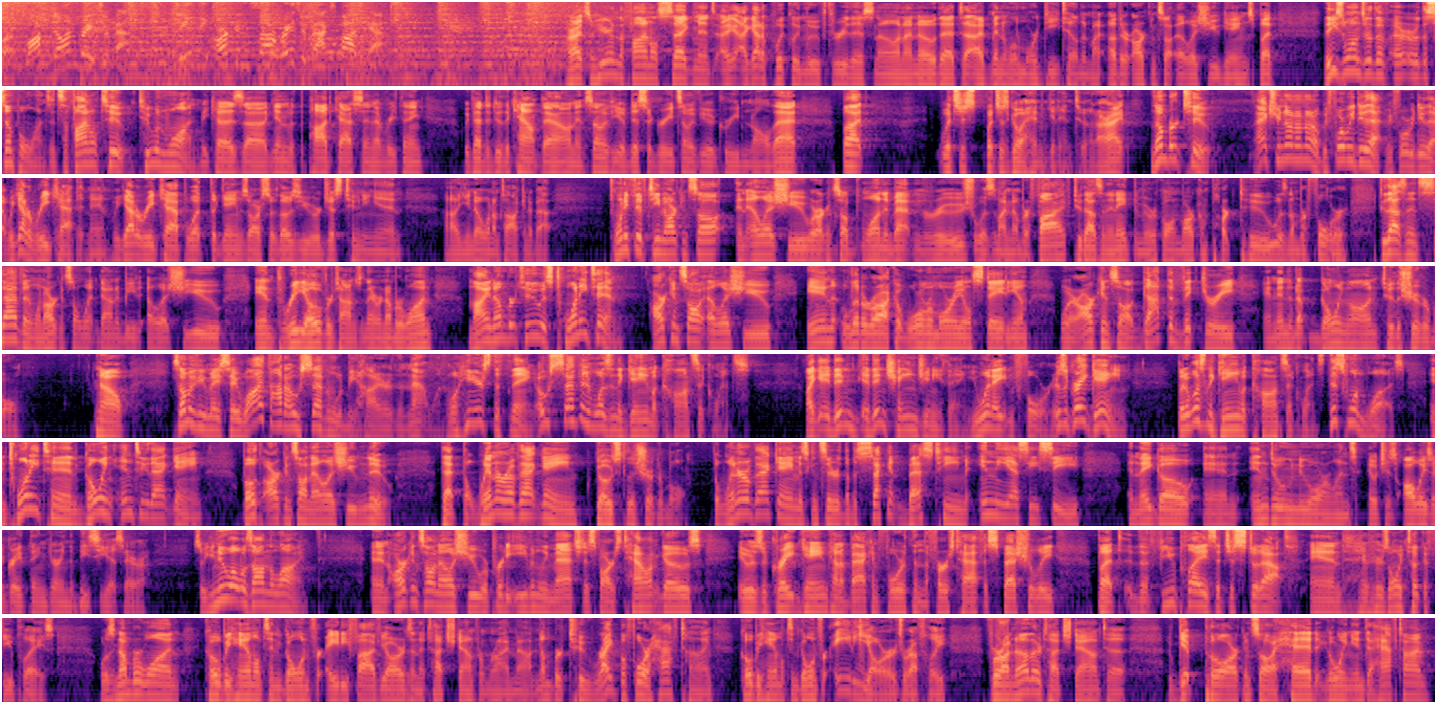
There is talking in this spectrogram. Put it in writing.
are Locked On Razorbacks, your daily Arkansas Razorbacks podcast. All right, so here in the final segment, I, I got to quickly move through this now, and I know that uh, I've been a little more detailed in my other Arkansas LSU games, but these ones are the are the simple ones. It's the final two, two and one, because uh, again with the podcast and everything, we've had to do the countdown, and some of you have disagreed, some of you agreed, and all that. But let's just let's just go ahead and get into it. All right, number two. Actually, no, no, no, no. Before we do that, before we do that, we got to recap it, man. We got to recap what the games are, so those of you who are just tuning in, uh, you know what I'm talking about. 2015 Arkansas and LSU, where Arkansas won in Baton Rouge, was my number five. 2008, the Miracle on Markham Part Two was number four. 2007, when Arkansas went down and beat LSU in three overtimes when they were number one. My number two is 2010 Arkansas LSU in Little Rock at War Memorial Stadium, where Arkansas got the victory and ended up going on to the Sugar Bowl. Now, some of you may say, well, I thought 07 would be higher than that one. Well, here's the thing 07 wasn't a game of consequence. Like it didn't it didn't change anything. You went 8 and 4. It was a great game, but it wasn't a game of consequence. This one was. In 2010, going into that game, both Arkansas and LSU knew that the winner of that game goes to the Sugar Bowl. The winner of that game is considered the second best team in the SEC, and they go and into New Orleans, which is always a great thing during the BCS era. So you knew what was on the line. And Arkansas and LSU were pretty evenly matched as far as talent goes. It was a great game, kind of back and forth in the first half, especially. But the few plays that just stood out, and it only took a few plays, was number one, Cobi Hamilton going for 85 yards and a touchdown from Ryan Mallett. Number two, right before halftime, Cobi Hamilton going for 80 yards roughly for another touchdown to get pull Arkansas ahead going into halftime.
